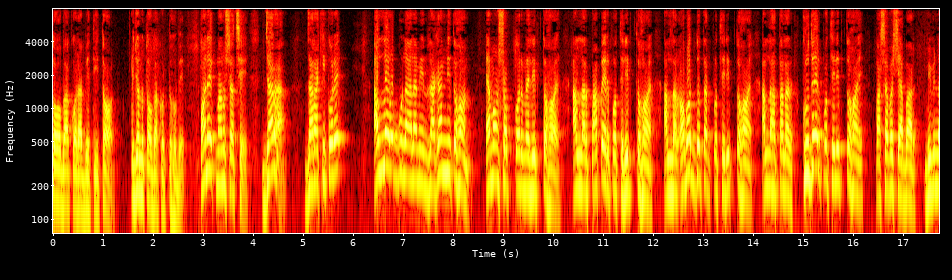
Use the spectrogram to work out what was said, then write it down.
তবা করা ব্যতীত। এই জন্য তবা করতে হবে। অনেক মানুষ আছে, যারা যারা কি করে? আল্লাহ রব্বুল আলমিন রাগান্বিত হন, এমন সব কর্মে লিপ্ত হয়। আল্লাহর পাপের পথে লিপ্ত হয়, আল্লাহর অবাধ্যতার পথে লিপ্ত হয়, আল্লাহ তালার ক্রুদের পথে লিপ্ত হয়। পাশাপাশি আবার বিভিন্ন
